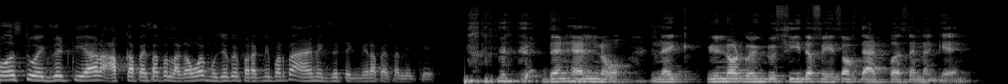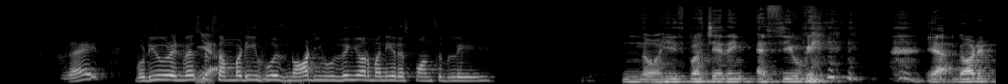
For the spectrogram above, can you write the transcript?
first to exit कि यार आपका पैसा तो लगा हुआ है मुझे कोई फर्क नहीं पड़ता आई एम एग्जिटिंग मेरा पैसा लेके then hell no. Like we're not going to see the face of that person again. right would you invest with Yeah. somebody who is not using your money responsibly No, he's purchasing SUV. yeah, got it,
